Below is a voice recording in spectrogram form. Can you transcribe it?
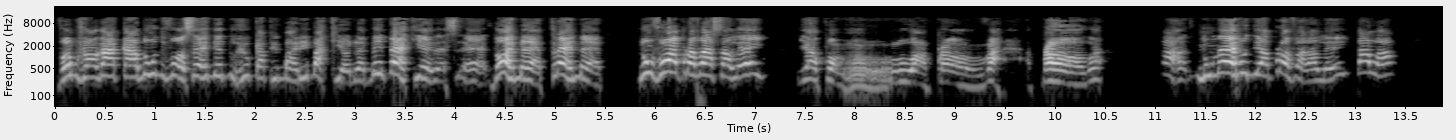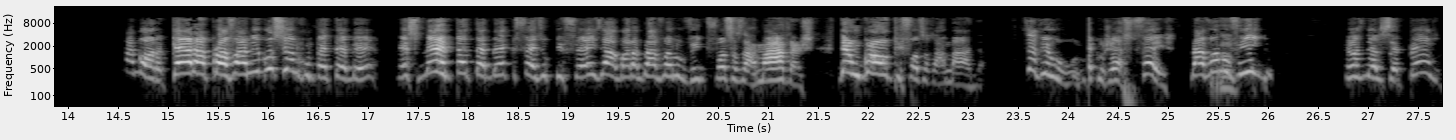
vamos jogar cada um de vocês dentro do Rio Capibaribe aqui, ó, é bem pertinho, é, dois metros, três metros. Não vão aprovar essa lei? E a povo, aprova, aprova. Ah, no mesmo dia aprovar a lei, está lá. Agora, quer aprovar negociando com o PTB. Esse mesmo PTB que fez o que fez e agora gravando um vídeo de Forças Armadas. Deu um golpe Forças Armadas. Você viu o que o Gesto fez? Gravando um vídeo, antes dele ser preso,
